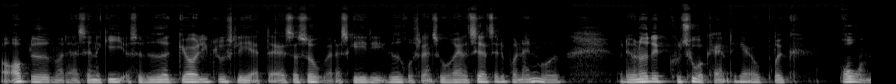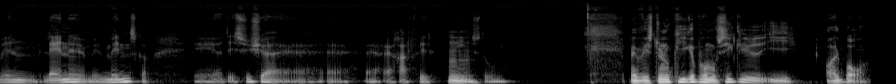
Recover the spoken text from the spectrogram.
og oplevede med deres energi og så videre, gjorde lige pludselig, at jeg så så, hvad der skete i Hvide Rusland, så kunne relatere til det på en anden måde. Og det er jo noget, det kultur kan. Det kan jo brygge broer mellem lande, mellem mennesker. Øh, og det synes jeg er, er, er, er ret fedt. Mm. Men hvis du nu kigger på musiklivet i Aalborg,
